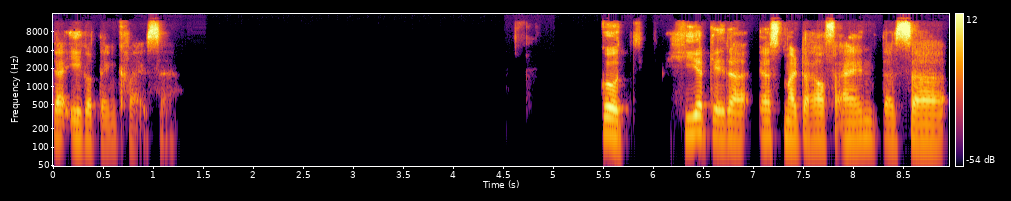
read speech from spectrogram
der Ego-Denkweise. Gut, hier geht er erstmal darauf ein, dass er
